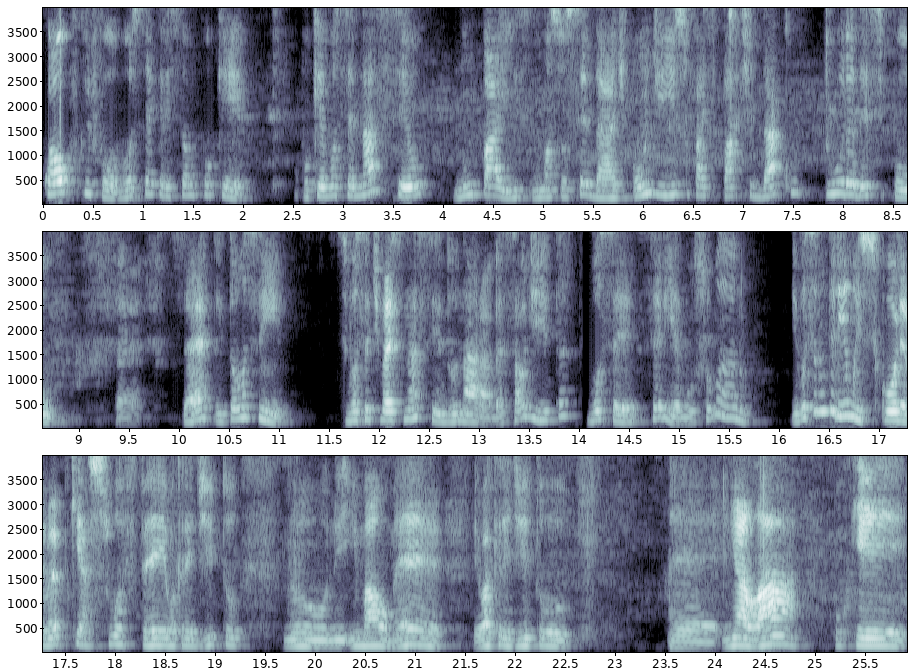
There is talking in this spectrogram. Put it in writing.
Qual que for, você é cristão por quê? Porque você nasceu num país, numa sociedade onde isso faz parte da cultura desse povo. Certo. Certo? Então, assim, se você tivesse nascido na Arábia Saudita, você seria muçulmano. E você não teria uma escolha, não é porque a sua fé, eu acredito no, em Maomé, eu acredito é, em Alá, porque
